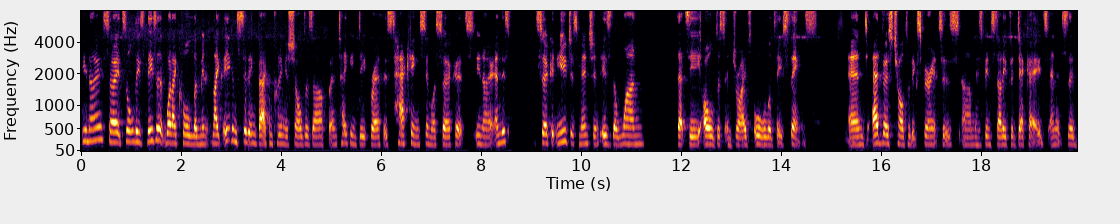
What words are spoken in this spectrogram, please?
You know, so it's all these, these are what I call the minute, like even sitting back and putting your shoulders up and taking deep breath is hacking similar circuits, you know, and this circuit you just mentioned is the one that's the oldest and drives all of these things and adverse childhood experiences um, has been studied for decades and it's the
